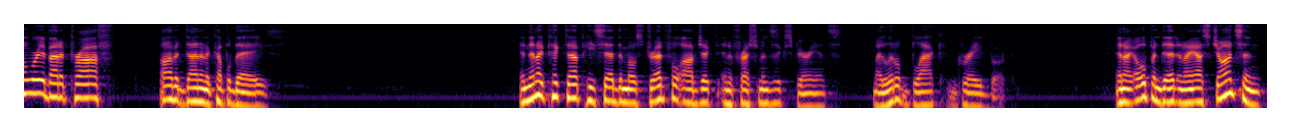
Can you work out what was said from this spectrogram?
Don't worry about it, Prof. I'll have it done in a couple days. And then I picked up, he said, the most dreadful object in a freshman's experience my little black grade book. And I opened it and I asked Johnson,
